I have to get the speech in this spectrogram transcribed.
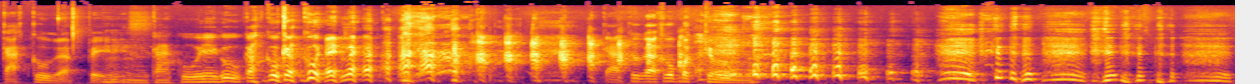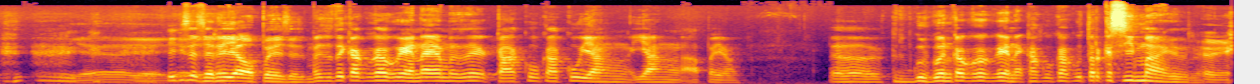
Kaku kabeh. Hmm, kaku iku, kaku kaku enak. Kaku kaku pegel. Ya ya. Iki sajane ya apa ya? Jas? Maksudnya kaku-kaku enak ya, maksudnya kaku-kaku yang yang apa ya? Eh, bukan kaku-kaku enak, kaku-kaku terkesima gitu loh. Eh,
